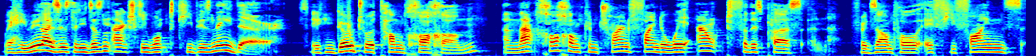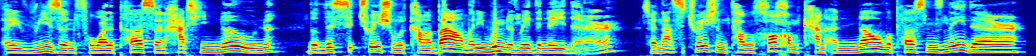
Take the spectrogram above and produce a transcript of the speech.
where he realizes that he doesn't actually want to keep his neder, so he can go to a Talmud Chacham and that Chacham can try and find a way out for this person. For example, if he finds a reason for why the person, had he known that this situation would come about, then he wouldn't have made the neder. So in that situation, Talmud Chacham can annul the person's neder,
